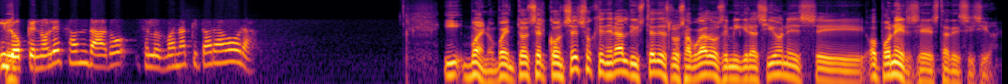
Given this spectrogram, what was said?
Y Eh. lo que no les han dado se los van a quitar ahora. Y bueno, bueno, entonces el consenso general de ustedes, los abogados de migración, es eh, oponerse a esta decisión.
